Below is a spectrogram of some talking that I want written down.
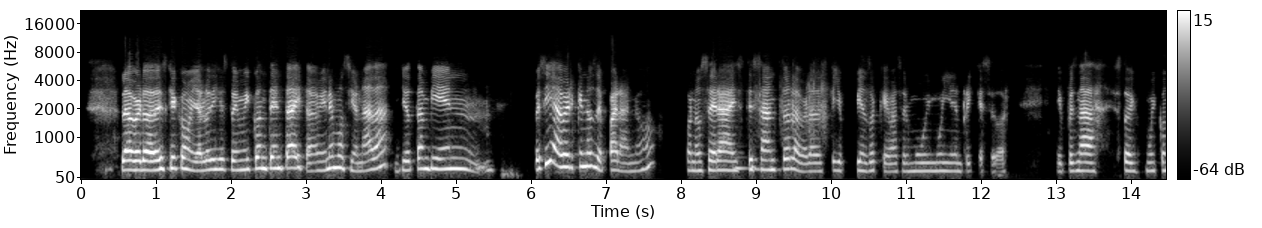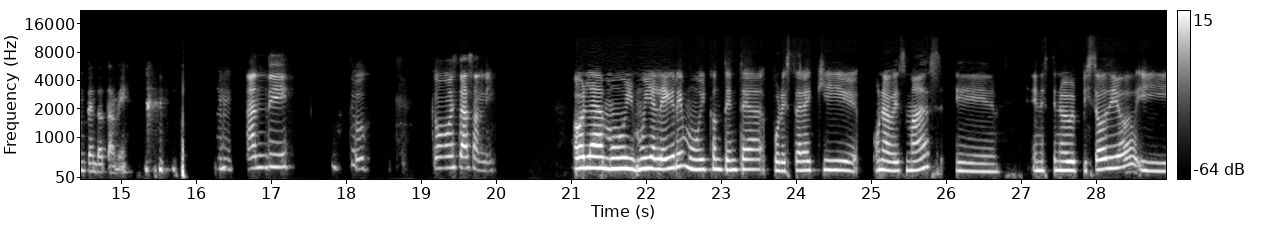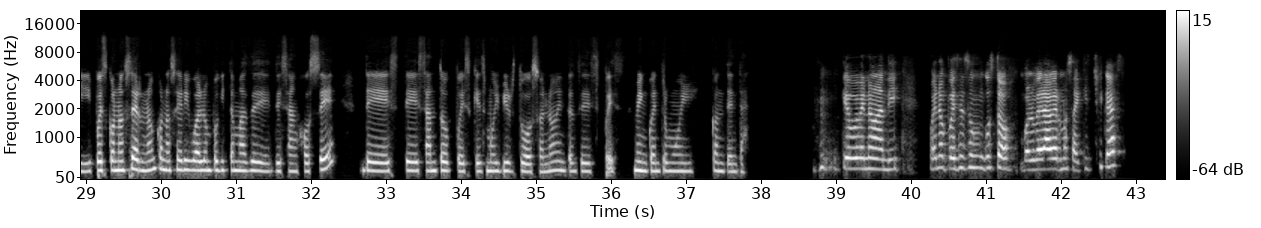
la verdad es que como ya lo dije, estoy muy contenta y también emocionada. Yo también, pues sí, a ver qué nos depara, ¿no? Conocer a este santo, la verdad es que yo pienso que va a ser muy, muy enriquecedor. Y pues nada, estoy muy contenta también. Andy, ¿tú cómo estás, Andy? Hola, muy, muy alegre, muy contenta por estar aquí una vez más eh, en este nuevo episodio y pues conocer, ¿no? Conocer igual un poquito más de, de San José, de este santo pues que es muy virtuoso, ¿no? Entonces pues me encuentro muy contenta. Qué bueno, Andy. Bueno, pues es un gusto volver a vernos aquí, chicas.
